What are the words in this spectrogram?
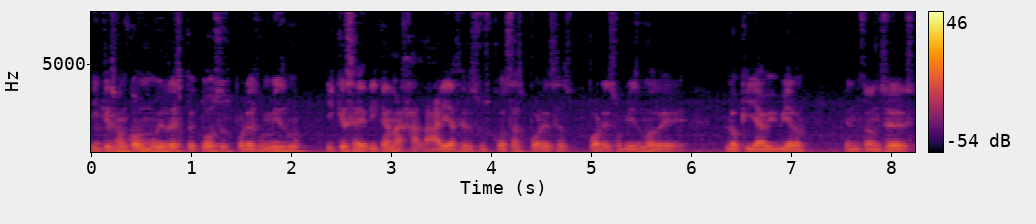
y que son como muy respetuosos por eso mismo y que se dedican a jalar y a hacer sus cosas por eso, por eso mismo de lo que ya vivieron. Entonces,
